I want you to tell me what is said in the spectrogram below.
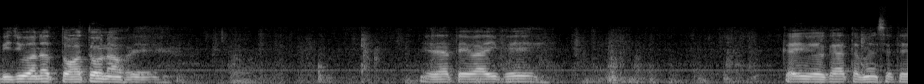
બીજું આનો તોતો ના હોય. રાતે વાઈફે કઈ કે તમે છે તે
